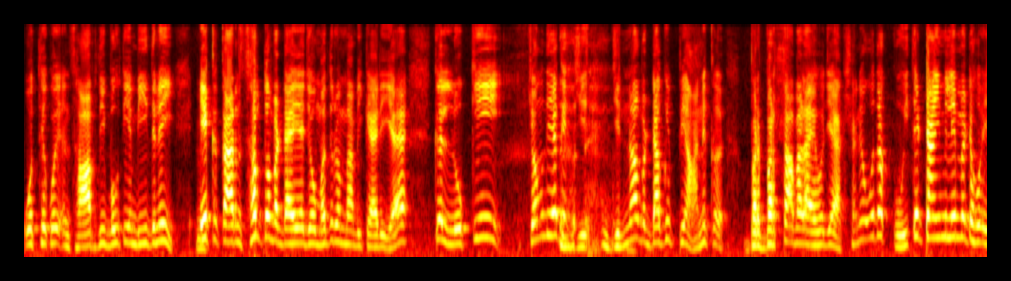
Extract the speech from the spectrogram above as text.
ਉੱਥੇ ਕੋਈ ਇਨਸਾਫ ਦੀ ਬਹੁਤੀ ਉਮੀਦ ਨਹੀਂ। ਇੱਕ ਕਾਰਨ ਸਭ ਤੋਂ ਵੱਡਾ ਇਹ ਹੈ, ਜੋ ਮਧੁਰਮਾ ਵੀ ਕਹਿ ਰਹੀ ਹੈ, ਕਿ ਲੋਕੀ ਚਾਹੁੰਦੇ ਆ ਕਿ ਜਿੰਨਾ ਵੱਡਾ ਕੋਈ ਭਿਆਨਕ ਬਰਬਰਤਾ ਵਾਲਾ ਇਹੋ ਜਿਹਾ ਐਕਸ਼ਨ ਹੈ ਉਹਦਾ ਕੋਈ ਤੇ ਟਾਈਮ ਲਿਮਿਟ ਹੋਏ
